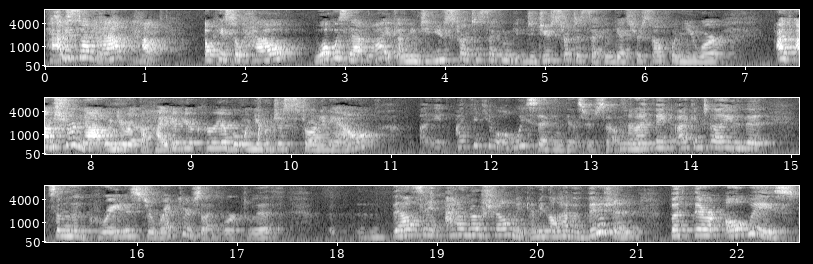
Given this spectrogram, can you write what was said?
How does that happen? How? Okay, so how? What was that like? I mean, do you start to second? Did you start to second guess yourself when you were? I, I'm sure not when you were at the height of your career, but when you were just starting out. I, I think you always second guess yourself. And Mm-hmm. I think I can tell you that some of the greatest directors I've worked with, they'll say, I don't know, show me. I mean, they'll have a vision, but they're always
